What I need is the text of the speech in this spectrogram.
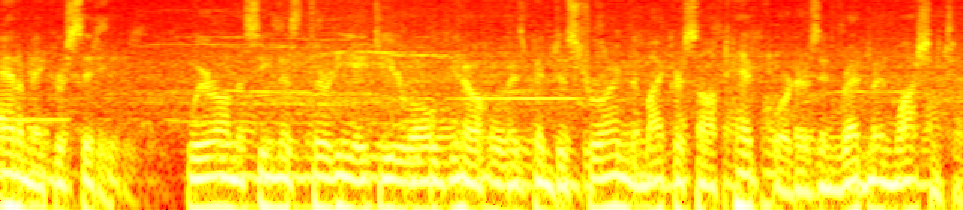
Animaker City. We're on the scene as 38-year-old you-know-who has been destroying the Microsoft headquarters in Redmond, Washington.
